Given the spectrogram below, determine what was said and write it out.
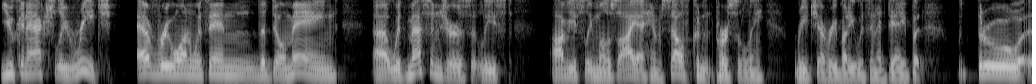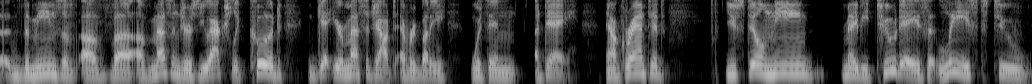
You can actually reach everyone within the domain uh, with messengers, at least. Obviously, Mosiah himself couldn't personally reach everybody within a day, but through uh, the means of of, uh, of messengers, you actually could get your message out to everybody within a day. Now, granted, you still need maybe two days at least to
